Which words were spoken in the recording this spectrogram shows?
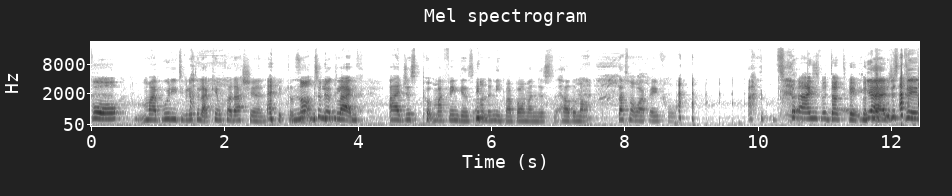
for my booty to be looking like Kim Kardashian. Not to look like I just put my fingers underneath my bum and just held them up. That's not what I paid for. I just put duct tape. yeah, I just did,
